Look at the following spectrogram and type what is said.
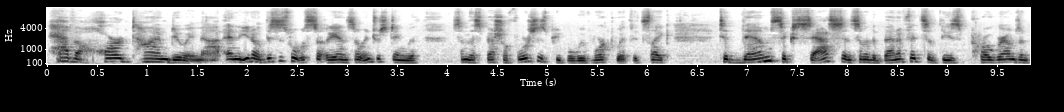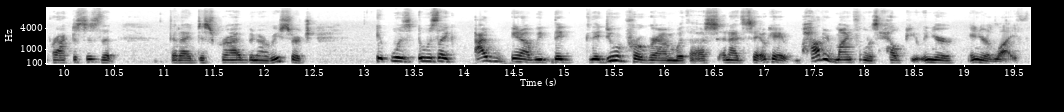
have a hard time doing that. And, you know, this is what was, so, again, so interesting with some of the special forces people we've worked with. It's like, to them, success and some of the benefits of these programs and practices that, that I describe in our research, it was it was like I you know we they they do a program with us and I'd say okay how did mindfulness help you in your in your life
